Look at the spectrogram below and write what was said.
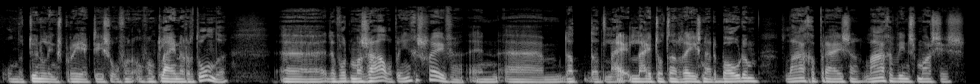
ondertunnelingsproject is of een, of een kleine rotonde. eh daar wordt massaal op ingeschreven. En ehm, dat, dat lei- leidt tot een race naar de bodem. Lage prijzen, lage winstmarges.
